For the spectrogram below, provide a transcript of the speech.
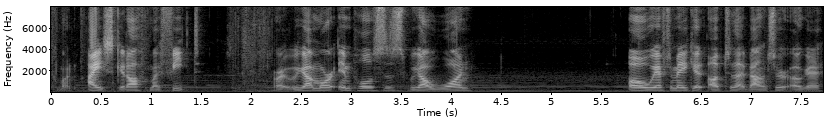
Come on, ice, get off my feet. Alright, we got more impulses. We got one. Oh, we have to make it up to that bouncer? Okay.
